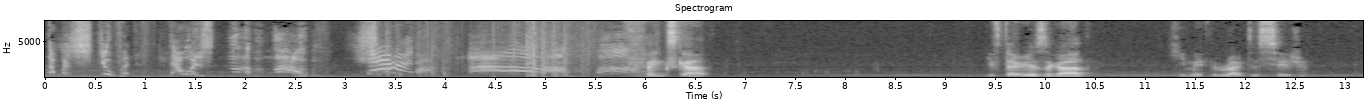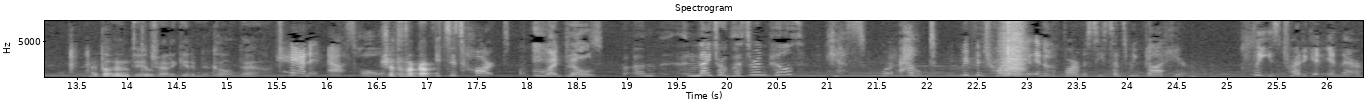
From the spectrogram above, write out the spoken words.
That was stupid. That was. Uh, uh, Dad! ah, ah. Thanks God. If there is a God, he made the right decision. I told him Did to try to get him to calm down. Can it, asshole? shut the fuck up. It's his heart. My pills. Um, nitroglycerin pills? Yes, we're out. We've been trying to get into the pharmacy since we got here. Please try to get in there.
